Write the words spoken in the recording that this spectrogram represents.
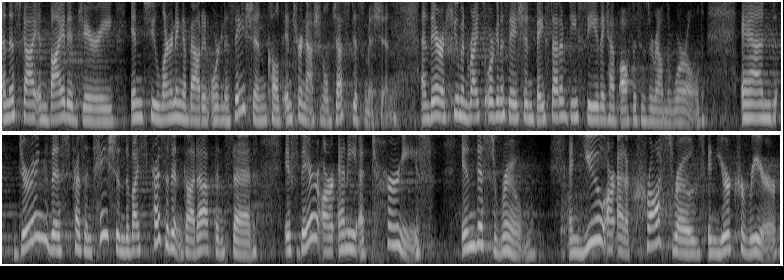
And this guy invited Jerry into learning about an organization called International Justice Mission. And they're a human rights organization based out of DC. They have offices around the world. And during this presentation, the vice president got up and said, If there are any attorneys in this room and you are at a crossroads in your career,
